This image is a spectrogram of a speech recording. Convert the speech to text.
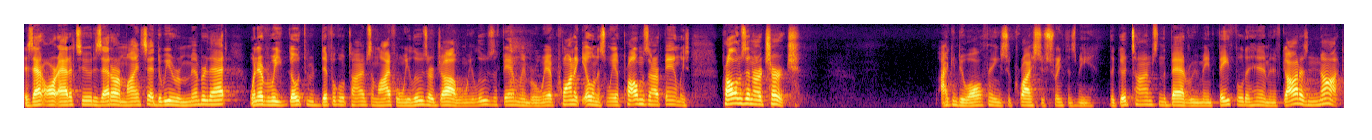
Is that our attitude? Is that our mindset? Do we remember that whenever we go through difficult times in life, when we lose our job, when we lose a family member, when we have chronic illness, when we have problems in our families, problems in our church? I can do all things through Christ who strengthens me. The good times and the bad, we remain faithful to Him. And if God is not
